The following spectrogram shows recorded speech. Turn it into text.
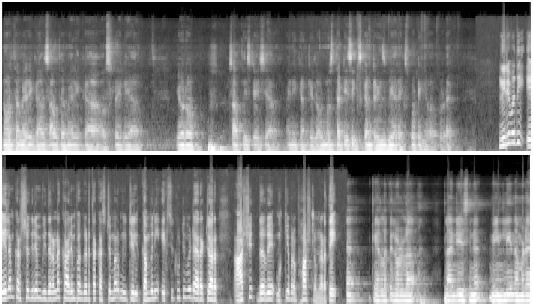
North America, South America, Australia, Europe, Southeast Asia, many countries, almost 36 countries we are exporting our product. നിരവധി ഏലം കർഷകരും വിതരണക്കാരും പങ്കെടുത്ത കസ്റ്റമർ മീറ്റിൽ company executive director Ashit Dave മുഖ്യപ്രഭാഷണം നടത്തി. കേരളത്തിലുള്ള പ്ലാന്റേഴ്സിന് മെയിൻലി നമ്മുടെ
